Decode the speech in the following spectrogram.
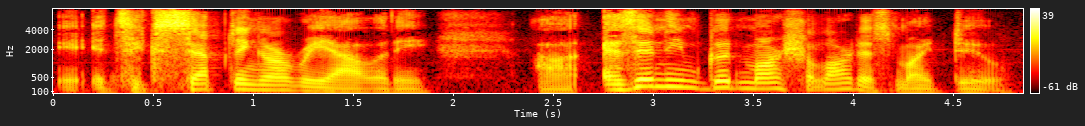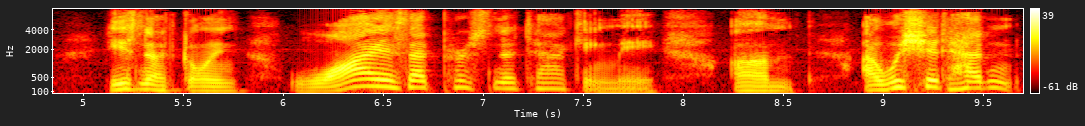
it's accepting our reality uh, as any good martial artist might do. He's not going, why is that person attacking me? Um, I wish it hadn't,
